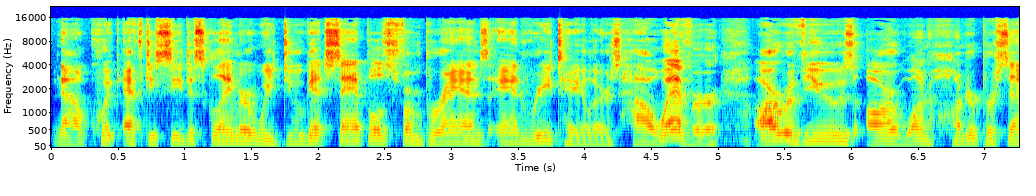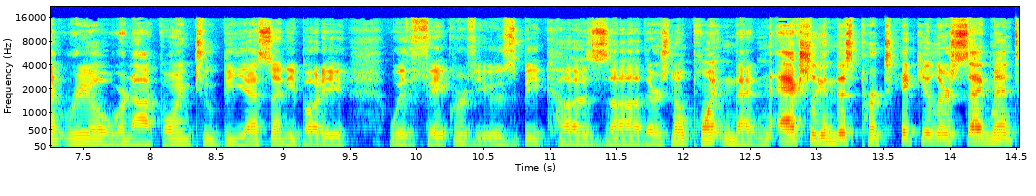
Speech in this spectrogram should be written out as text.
now, quick FTC disclaimer we do get samples from brands and retailers. However, our reviews are 100% real. We're not going to BS anybody with fake reviews because uh, there's no point in that. And actually, in this particular segment,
